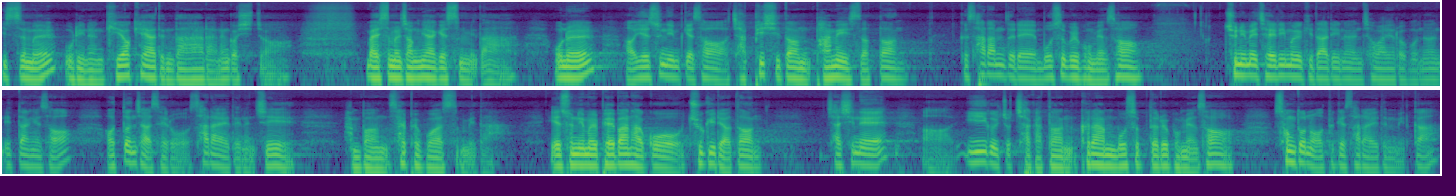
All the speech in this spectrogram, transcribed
있음을 우리는 기억해야 된다라는 것이죠. 말씀을 정리하겠습니다. 오늘 어, 예수님께서 잡히시던 밤에 있었던 그 사람들의 모습을 보면서 주님의 재림을 기다리는 저와 여러분은 이 땅에서 어떤 자세로 살아야 되는지 한번 살펴보았습니다. 예수님을 배반하고 죽이려던 자신의 어, 이익을 쫓아가던 그러한 모습들을 보면서 성도는 어떻게 살아야 됩니까?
